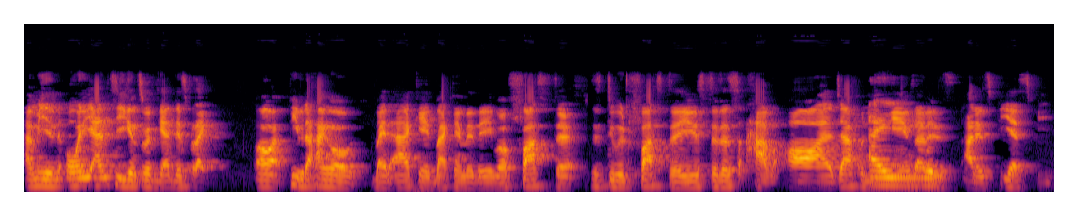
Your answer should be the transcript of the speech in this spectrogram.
I mean only Antiguans would get this but like or people that hang out by the arcade back in the day, but Foster, this dude Foster used to just have all Japanese I games on would- his on his PSP.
